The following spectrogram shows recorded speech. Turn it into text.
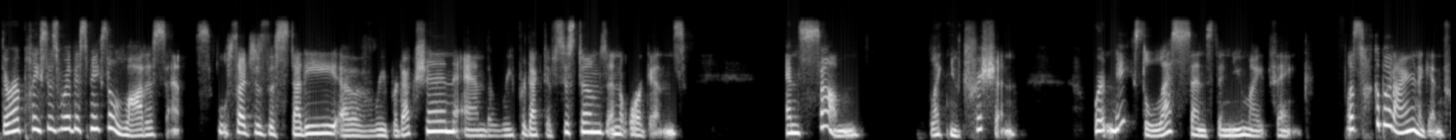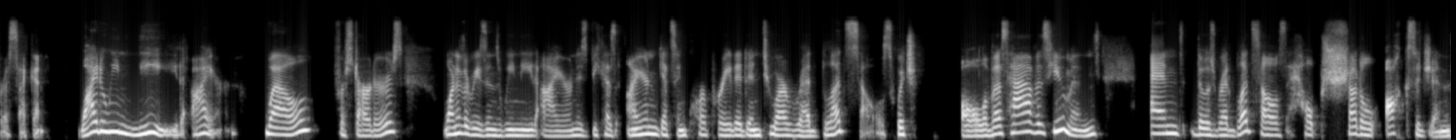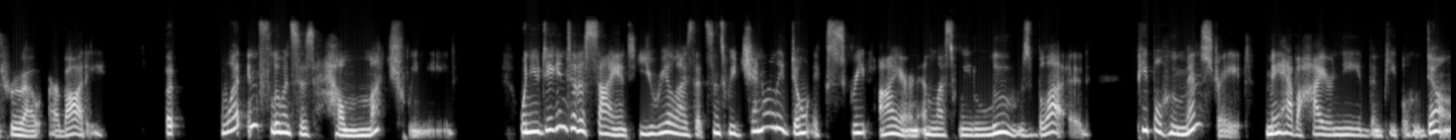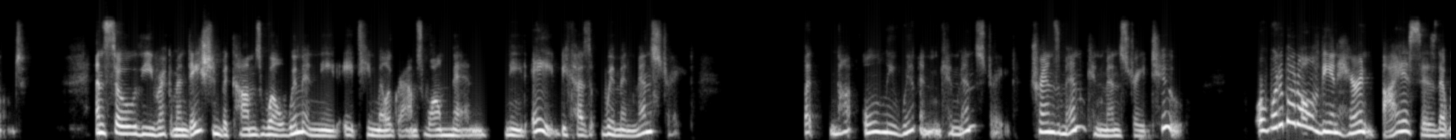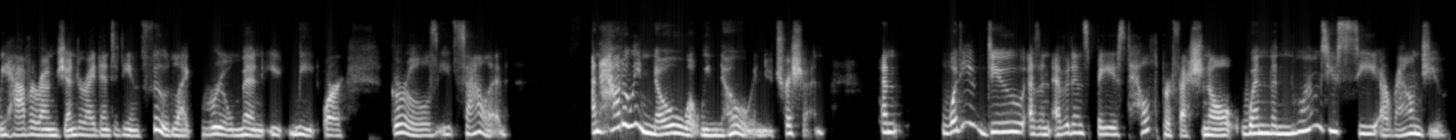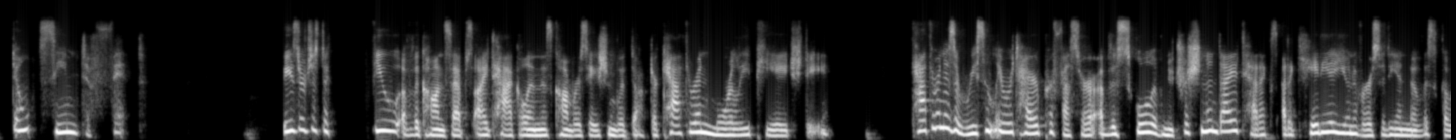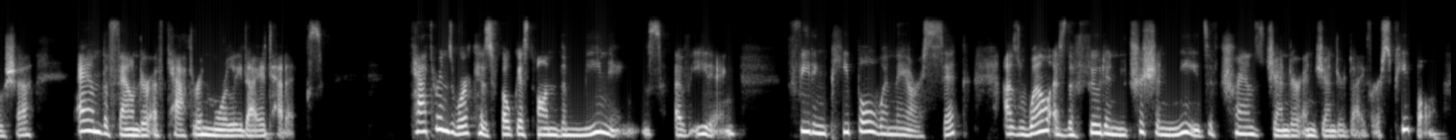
There are places where this makes a lot of sense, such as the study of reproduction and the reproductive systems and organs. And some, like nutrition, where it makes less sense than you might think. Let's talk about iron again for a second. Why do we need iron? Well, for starters, one of the reasons we need iron is because iron gets incorporated into our red blood cells, which all of us have as humans. And those red blood cells help shuttle oxygen throughout our body. But what influences how much we need? When you dig into the science, you realize that since we generally don't excrete iron unless we lose blood, people who menstruate may have a higher need than people who don't. And so the recommendation becomes well, women need 18 milligrams while men need eight because women menstruate. But not only women can menstruate, trans men can menstruate too. Or what about all of the inherent biases that we have around gender identity and food, like real men eat meat or girls eat salad? And how do we know what we know in nutrition? And what do you do as an evidence based health professional when the norms you see around you don't seem to fit? These are just a few of the concepts I tackle in this conversation with Dr. Catherine Morley, PhD. Catherine is a recently retired professor of the School of Nutrition and Dietetics at Acadia University in Nova Scotia and the founder of Catherine Morley Dietetics. Catherine's work has focused on the meanings of eating, feeding people when they are sick, as well as the food and nutrition needs of transgender and gender diverse people.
